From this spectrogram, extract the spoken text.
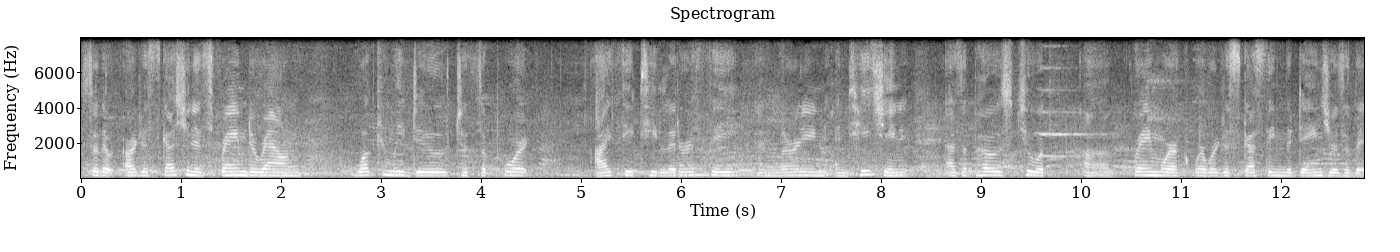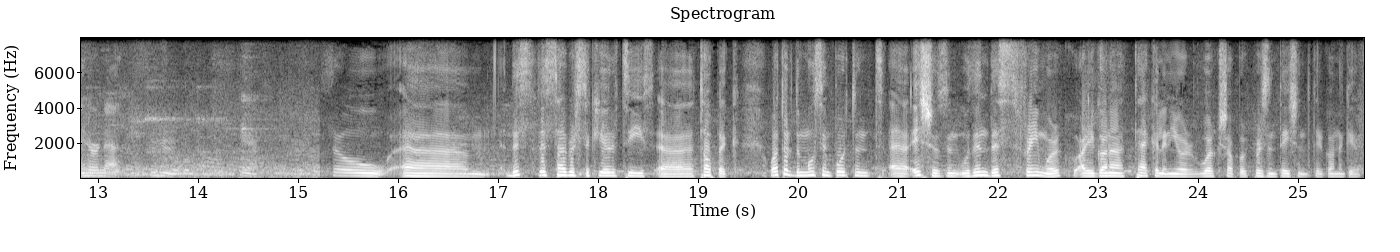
So that our discussion is framed around what can we do to support ICT literacy and learning and teaching as opposed to a, a framework where we're discussing the dangers of the internet. Yeah. So um, this this cybersecurity uh, topic, what are the most important uh, issues in, within this framework? Are you gonna tackle in your workshop or presentation that you're gonna give?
